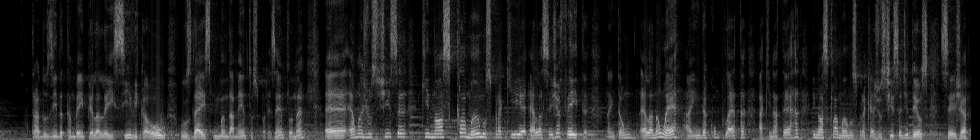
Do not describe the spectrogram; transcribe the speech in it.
traduzida também pela lei cívica ou os dez mandamentos, por exemplo, né? É, é uma justiça que nós clamamos para que ela seja feita. Né? Então, ela não é ainda completa aqui na terra e nós clamamos para que a justiça de Deus seja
